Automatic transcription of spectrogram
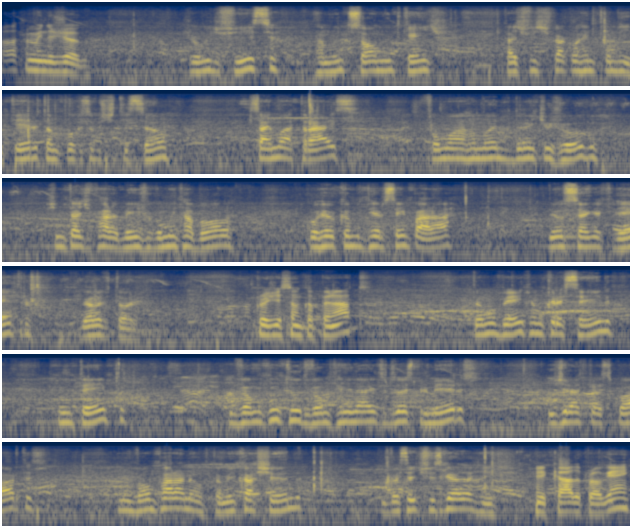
Fala pra mim do jogo. Jogo difícil, tá muito sol, muito quente. Tá difícil ficar correndo o campo inteiro, tá um pouco substituição. Saímos atrás, fomos arrumando durante o jogo. O time tá de parabéns, jogou muita bola, correu o campo inteiro sem parar, deu sangue aqui dentro, bela vitória. Projeção campeonato? Tamo bem, estamos crescendo, com o tempo. E vamos com tudo, vamos terminar entre os dois primeiros, ir direto para as quartas. Não vamos parar não, estamos encaixando e vai ser difícil ganhar da gente. Recado pra alguém?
